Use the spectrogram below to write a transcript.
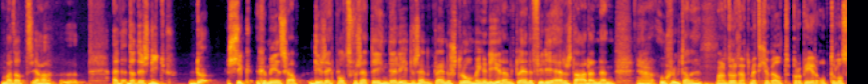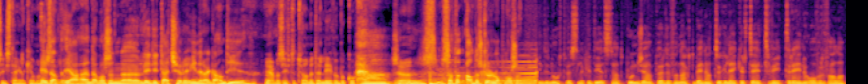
Maar dat, ja... eh, En dat is niet de Sikh-gemeenschap die zich plots verzet tegen Delhi. Er zijn kleine stromingen hier en kleine filières daar. En, en Ja. ja, hoe groeit dat, hè? Maar door dat met geweld te proberen op te lossen, is het eigenlijk helemaal Is dat, ja, en dat was een eh, Lady Thatcher, Indira Gandhi. Ja, maar ze heeft het wel met haar leven bekocht. Ja, ze, ze had het anders kunnen oplossen. In de noordwestelijke deelstaat Punjab werden vannacht bijna tegelijkertijd twee treinen overvallen.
